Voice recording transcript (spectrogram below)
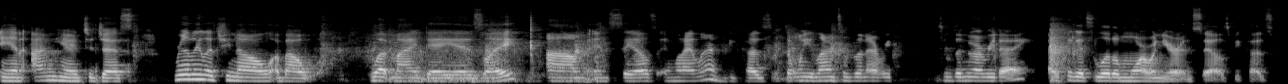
and I'm here to just really let you know about what my day is like um, in sales and what I learned. Because don't we learn something every something new every day? I think it's a little more when you're in sales because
